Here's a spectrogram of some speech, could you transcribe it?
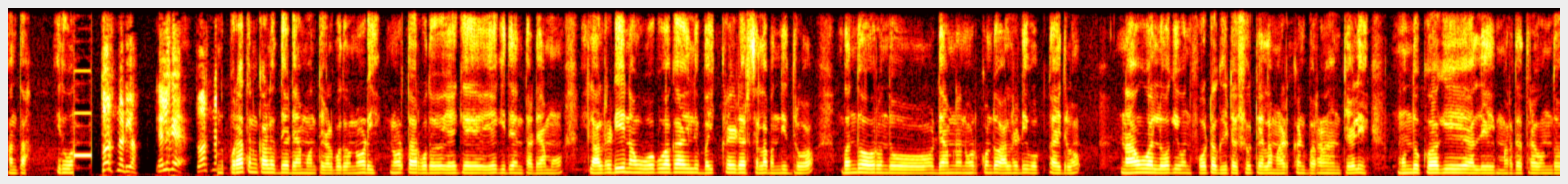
ಅಂತ. ಇದು ಒಂದು ಎಲ್ಲಿಗೆ? ಒಂದು ಪುರಾತನ ಕಾಲದ್ದೇ ಡ್ಯಾಮ್ ಅಂತ ಹೇಳ್ಬೋದು. ನೋಡಿ ನೋಡ್ತಾ ಇರ್ಬೋದು ಹೇಗೆ ಹೇಗಿದೆ ಅಂತ ಡ್ಯಾಮು ಇಲ್ಲಿ ಆಲ್ರೆಡಿ ನಾವು ಹೋಗುವಾಗ ಇಲ್ಲಿ ಬೈಕ್ ರೈಡರ್ಸ್ ಎಲ್ಲ ಬಂದಿದ್ದರು ಬಂದು ಅವರೊಂದು ಡ್ಯಾಮ್ನ ನೋಡಿಕೊಂಡು ಆಲ್ರೆಡಿ ಹೋಗ್ತಾಯಿದ್ರು ನಾವು ಅಲ್ಲಿ ಹೋಗಿ ಒಂದು ಫೋಟೋ ಗೀಟೋ ಶೂಟ್ ಎಲ್ಲ ಮಾಡ್ಕೊಂಡು ಬರೋಣ ಅಂತೇಳಿ ಮುಂದಕ್ಕೆ ಹೋಗಿ ಅಲ್ಲಿ ಮರದ ಹತ್ರ ಒಂದು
